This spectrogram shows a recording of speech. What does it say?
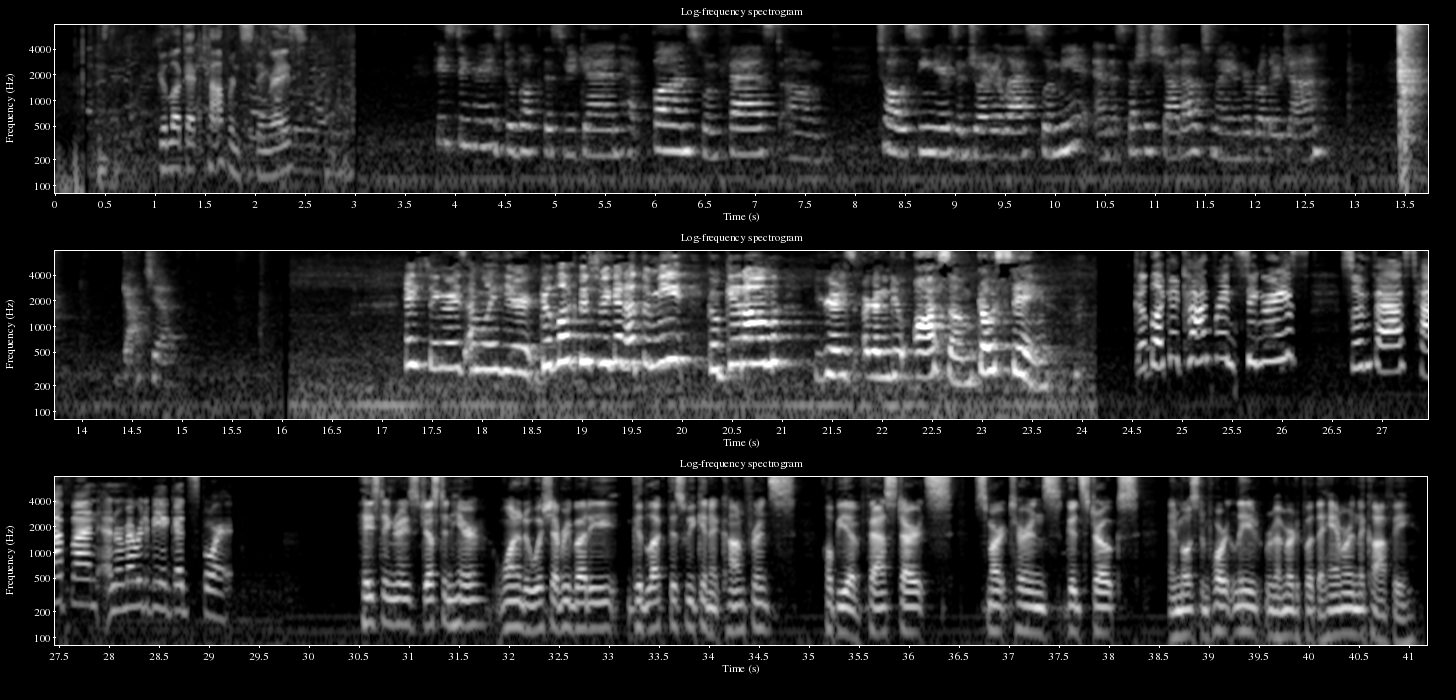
Good luck at conference, Stingrays. Hey Stingrays, good luck this weekend. Have fun, swim fast. Um, to all the seniors, enjoy your last swim meet, and a special shout out to my younger brother John. Gotcha. Hey Stingrays, Emily here. Good luck this weekend at the meet. Go get them. You guys are gonna do awesome. Go Sting. Good luck at conference, Stingrays. Swim fast, have fun, and remember to be a good sport. Hey Stingrays, Justin here. Wanted to wish everybody good luck this weekend at conference. Hope you have fast starts, smart turns, good strokes, and most importantly, remember to put the hammer in the coffee.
